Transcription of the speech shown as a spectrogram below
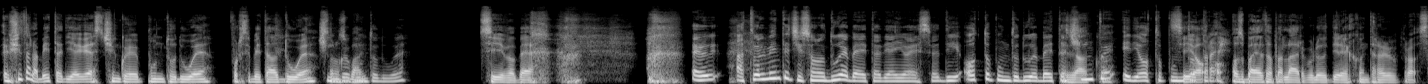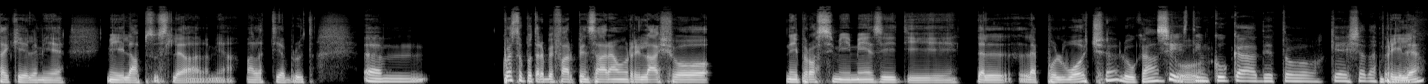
è uscita la beta di iOS 5.2, forse beta 2. 5.2? Sì, vabbè. Eh, attualmente ci sono due beta di iOS, di 8.2 beta esatto. 5 e di 8.3. Sì, ho, ho, sbagliato a parlare, volevo dire il contrario, però sai che le mie, i miei lapsus, la, la, mia malattia brutta. Um, questo potrebbe far pensare a un rilascio nei prossimi mesi di, dell'Apple Watch, Luca? Sì, tu... Tim Cook ha detto che esce ad aprile. aprile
